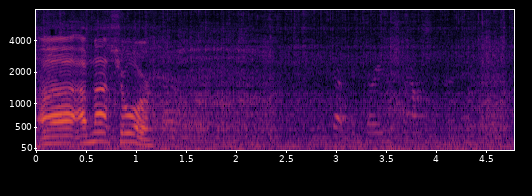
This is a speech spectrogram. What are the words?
Uh, I'm not sure. He's got the greatest house in the neighborhood.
